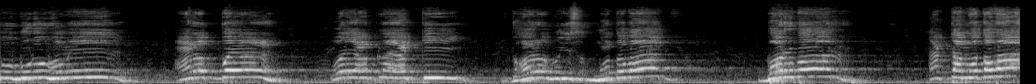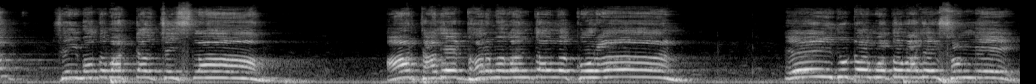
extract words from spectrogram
মরুভূমির আরব্যের ওই আপনার একটি ধর্ম মতবাদ, বর্বর একটা মতবাদ। সেই মতবাদটা হচ্ছে ইসলাম। আর তাদের ধর্মগ্রন্থ হলো কোরআন। এই দুটো মতবাদের সঙ্গে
